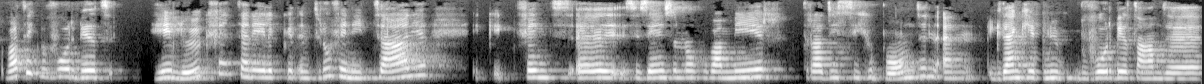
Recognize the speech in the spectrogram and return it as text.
Wat ik bijvoorbeeld heel leuk vind, en eigenlijk een troef in Italië, ik, ik vind, uh, ze zijn ze nog wat meer traditiegebonden. En ik denk hier nu bijvoorbeeld aan de,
